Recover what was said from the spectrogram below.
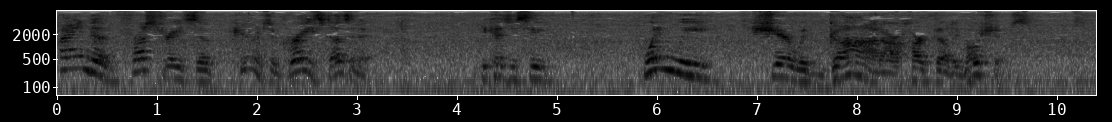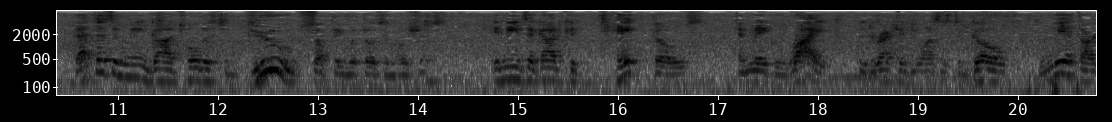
Kind of frustrates the appearance of grace, doesn't it? Because you see, when we share with God our heartfelt emotions, that doesn't mean God told us to do something with those emotions. It means that God could take those and make right the direction He wants us to go with our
